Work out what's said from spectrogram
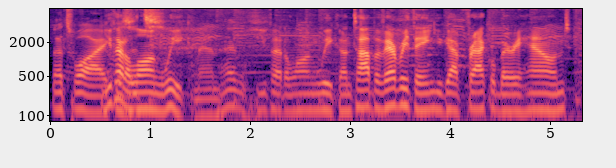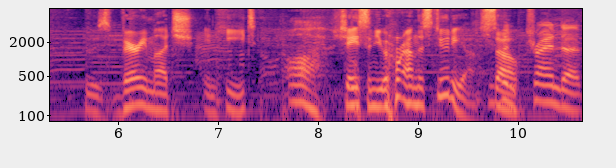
that's why. You've had a long week, man. You've had a long week. On top of everything, you got Frackleberry Hound, who's very much in heat, Oh, chasing you around the studio. So been trying to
